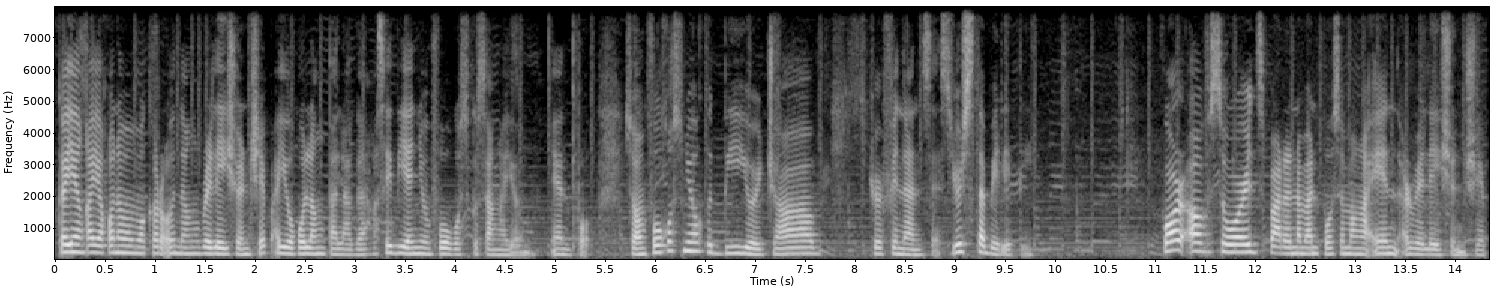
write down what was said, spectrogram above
kayang-kaya ko naman magkaroon ng relationship. Ayoko lang talaga kasi diyan yung focus ko sa ngayon. Yan po. So, ang focus nyo could be your job, your finances, your stability. Four of Swords para naman po sa mga in a relationship.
